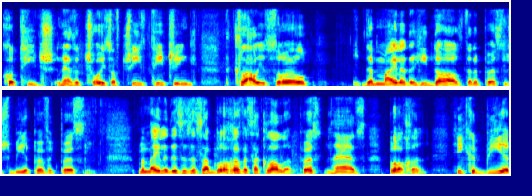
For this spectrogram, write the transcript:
could teach, and has a choice of teaching the Klal Yisrael the mila that he does that a person should be a perfect person. Mamela, this is a brocha v'saklala. Person has brocha. He could be a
